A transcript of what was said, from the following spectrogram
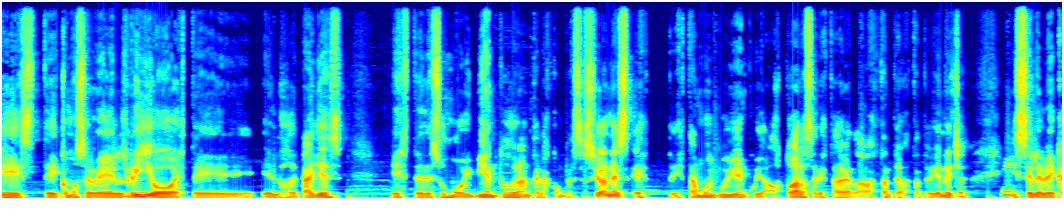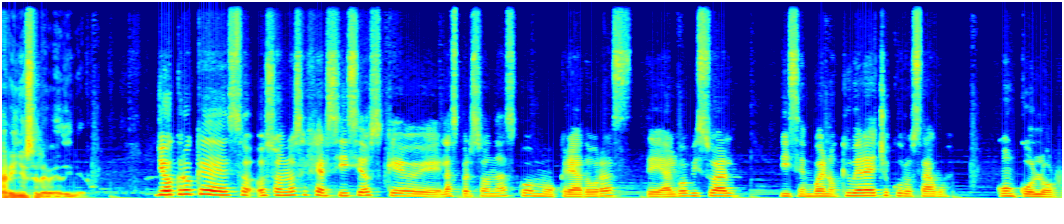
este, cómo se ve el río, este, eh, los detalles este, de sus movimientos durante las conversaciones, este, está muy, muy bien cuidado. Toda la serie está de verdad bastante, bastante bien hecha y se le ve cariño y se le ve dinero. Yo creo que eso son los ejercicios que las personas como creadoras de algo visual dicen, bueno, ¿qué hubiera hecho Kurosawa con color?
